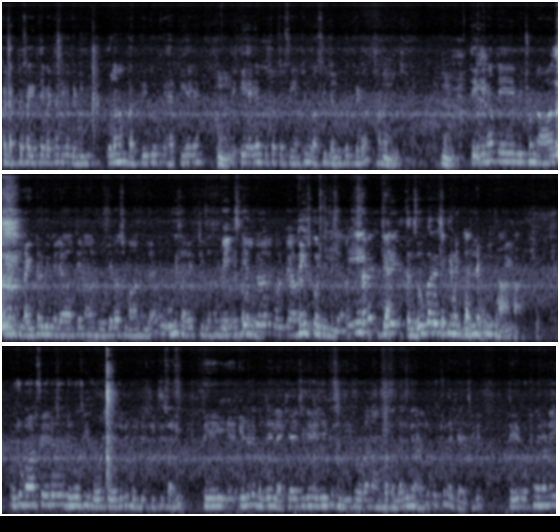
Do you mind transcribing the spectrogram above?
ਕੰਡਕਟਰ ਸਾਈਡ ਤੇ ਬੈਠਾ ਸੀਗਾ ਗੱਡੀ ਦੀ ਉਹਦਾ ਨਾਮ ਹਰਪ੍ਰੀਤ ਉਰਫ ਹੈਪੀ ਹੈਗਾ ਹੂੰ। ਤੇ ਇਹ ਹੈਗਾ ਪੁੱਤਰ ਤਰਸੇਮ ਸਿੰਘ ਵਾਸੀ ਜਲੂਪੁਰ ਖੇੜਾ ਥਾਣਾ ਹੂੰ। ਤੇ ਇਹਨਾਂ ਤੇ ਵਿੱਚੋਂ ਨਾਲ ਲਾਈਟਰ ਵੀ ਮਿਲਿਆ ਤੇ ਨਾਲ ਹੋਰ ਜਿਹੜਾ ਸਮਾਨ ਹੁੰਦਾ ਹੈ, ਉਹ ਉਹ ਵੀ ਸਾਰੇ ਚੀਜ਼ਾਂ ਸਾਨੂੰ ਹੋਈਆਂ। ਕੋਲ ਪਿਆ ਵੇਗ ਸਕੇਲ ਵੀ ਮਿਲਿਆ। ਸਰ ਜਿਹੜੇ ਕੰਜ਼ੂਮ ਕਰ ਰਹੇ ਸੀ ਇੱਕ ਮਿੰਟ ਗੱਲ ਕਰੋ। ਹਾਂ. ਹਾਂ ਉਹ ਤੋਂ ਬਾਅਦ ਫਿਰ ਜਦੋਂ ਅਸੀਂ ਹੋਰ ਡਿਟੇਲ ਜਿਹੜੀ ਪੁੱਛਗਿੱਛ ਕੀਤੀ ਸਾਰੀ ਤੇ ਇਹ ਇਹ ਜਿਹੜੇ ਬੰਦੇ ਲੈ ਕੇ ਆਏ ਸੀਗੇ ਇਹ ਇੱਕ ਸੰਦੀਪ ਅਰੋੜਾ ਨਾਮ ਦਾ ਬੰਦਾ ਲੁਧਿਆਣਾ ਤੋਂ ਉੱਥੋਂ ਲੈ ਕੇ ਆਏ ਸੀਗੇ। ਤੇ ਉੱਥੋਂ ਇਹਨਾਂ ਨੇ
